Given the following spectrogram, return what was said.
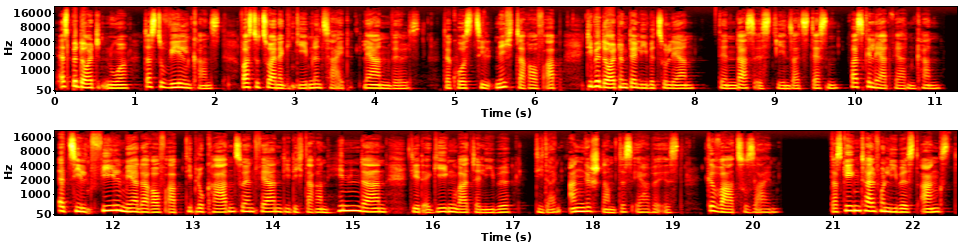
Es bedeutet nur, dass du wählen kannst, was du zu einer gegebenen Zeit lernen willst. Der Kurs zielt nicht darauf ab, die Bedeutung der Liebe zu lernen, denn das ist jenseits dessen, was gelehrt werden kann. Er zielt viel mehr darauf ab, die Blockaden zu entfernen, die dich daran hindern, dir der Gegenwart der Liebe, die dein angestammtes Erbe ist, gewahr zu sein. Das Gegenteil von Liebe ist Angst,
